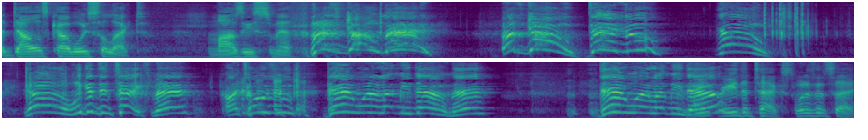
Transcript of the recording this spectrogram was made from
The Dallas Cowboys select Mazi Smith. Let's go, man! Let's go! Dan New! Yo! Yo, look at the text, man. I told you, Dan wouldn't let me down, man. Dan wouldn't let me down. Read, read the text. What does it say?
